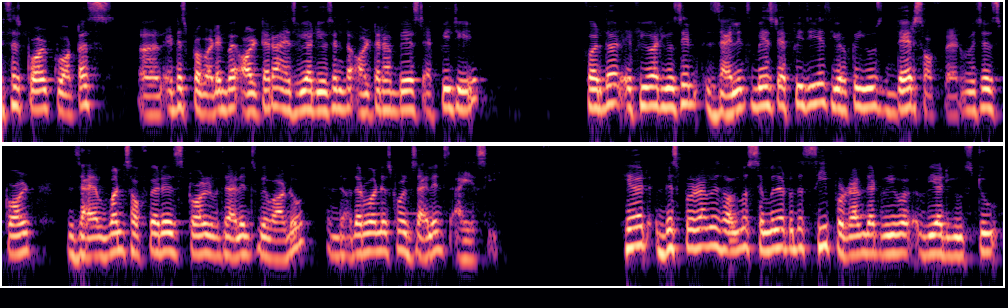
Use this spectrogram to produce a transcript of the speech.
This is called Quartus it is provided by Altera as we are using the Altera based FPGA Further, if you are using Xilinx based FPGAs, you have to use their software, which is called, one software is called Xilinx Vivado and the other one is called Xilinx ISE. Here, this program is almost similar to the C program that we, were, we are used to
